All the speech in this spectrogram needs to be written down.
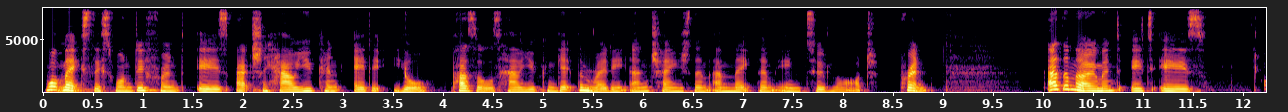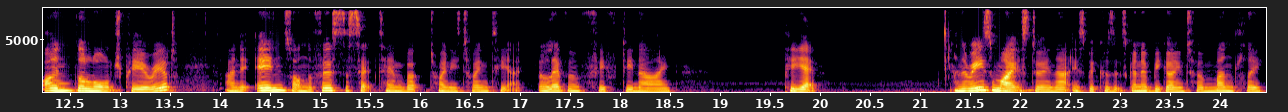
what makes this one different is actually how you can edit your puzzles, how you can get them ready and change them and make them into large print. At the moment, it is on the launch period and it ends on the 1st of September 2020 at 11.59 p.m. And the reason why it's doing that is because it's going to be going to a monthly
